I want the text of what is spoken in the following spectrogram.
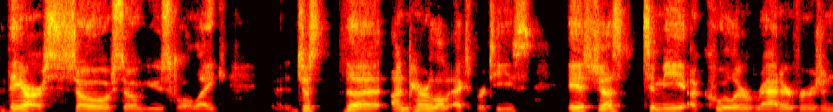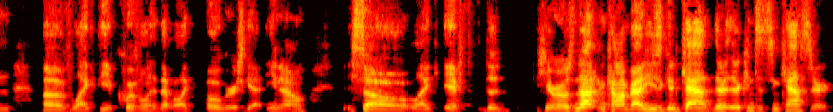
They are so so useful. Like just the unparalleled expertise is just to me a cooler, radder version of like the equivalent that like ogres get. You know, so like if the hero's not in combat, he's a good cat. They're they're consistent caster.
